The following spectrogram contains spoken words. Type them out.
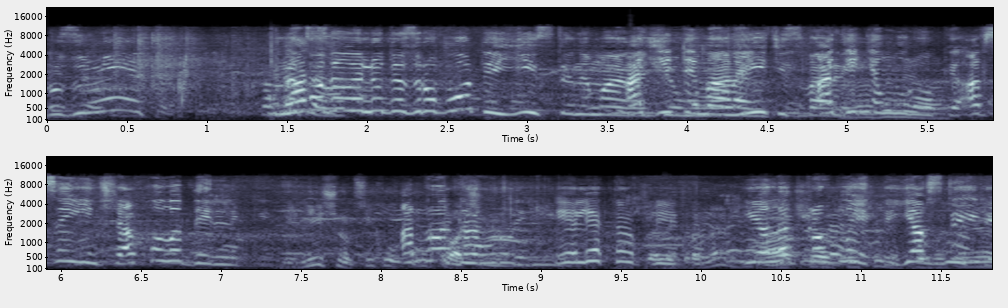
Розумієте? Приходили люди з роботи, їсти немає А на діти маленькі, а дітям уроки, а все інше, а холодильники, Нічно, всіх а продукти, І електроплити. і електроплити. Я встигну.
